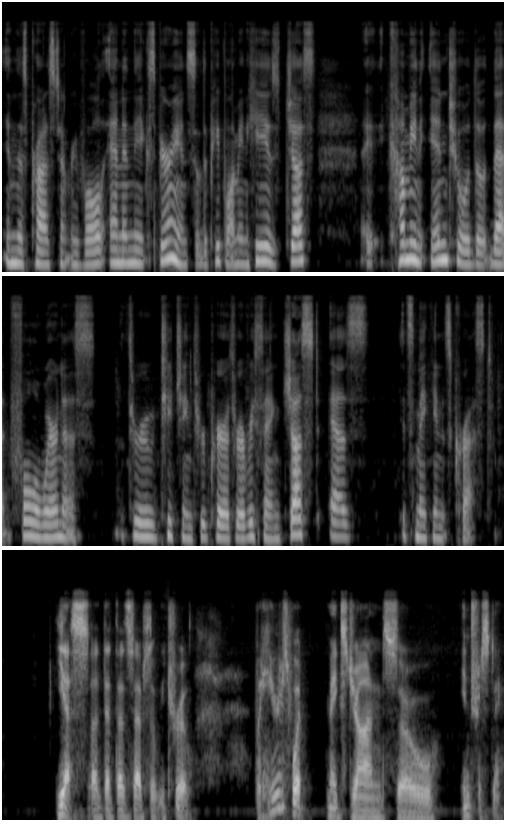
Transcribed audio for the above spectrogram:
in this Protestant revolt and in the experience of the people? I mean, he is just eh, coming into the, that full awareness through teaching, through prayer, through everything, just as it's making its crest. Yes, uh, that that's absolutely true. But here's what makes John so interesting.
